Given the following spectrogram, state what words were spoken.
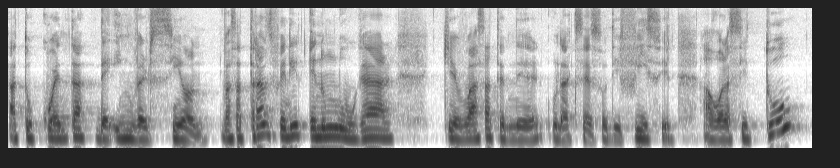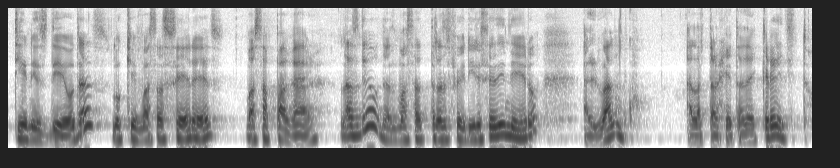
a tu cuenta de inversión. Vas a transferir en un lugar que vas a tener un acceso difícil. Ahora, si tú tienes deudas, lo que vas a hacer es, vas a pagar las deudas, vas a transferir ese dinero al banco, a la tarjeta de crédito,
